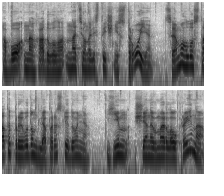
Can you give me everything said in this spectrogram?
або нагадувала націоналістичні строї, це могло стати приводом для переслідування. Гімн Ще не вмерла Україна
